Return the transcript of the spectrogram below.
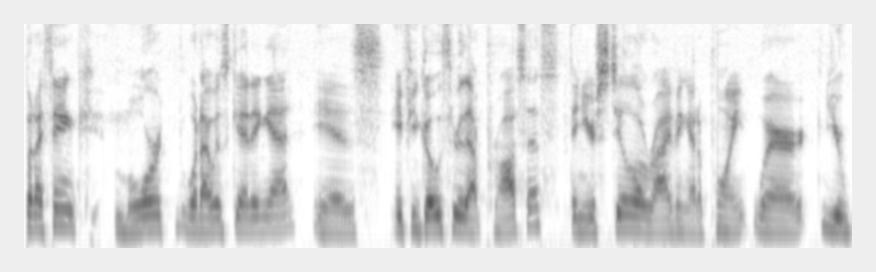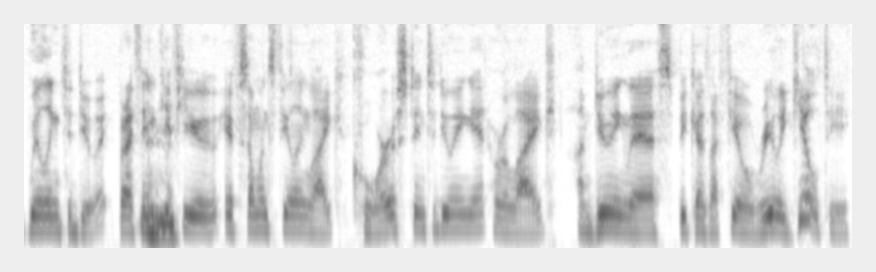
But I think more what I was getting at is if you go through that process, then you're still arriving at a point where you're willing to do it. But I think mm-hmm. if you if someone's feeling like coerced into doing it or like I'm doing this because I feel really guilty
